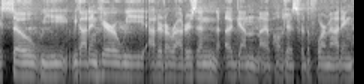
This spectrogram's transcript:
so we, we got in here, we added our routers in. Again, I apologize for the formatting.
